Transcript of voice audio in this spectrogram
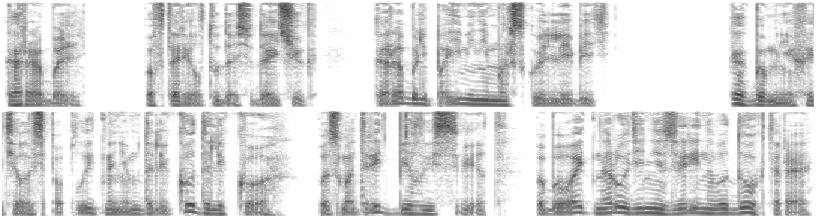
«Корабль», — повторил туда-сюдайчик, — «корабль по имени Морской Лебедь. Как бы мне хотелось поплыть на нем далеко-далеко, посмотреть белый свет, побывать на родине звериного доктора,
